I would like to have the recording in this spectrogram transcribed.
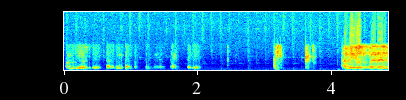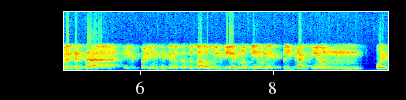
con Dios especialmente por tener esta experiencia. Amigos, pues realmente esa experiencia que nos ha tocado vivir no tiene una explicación pues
